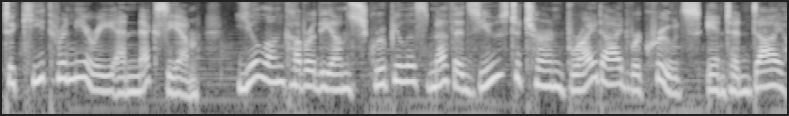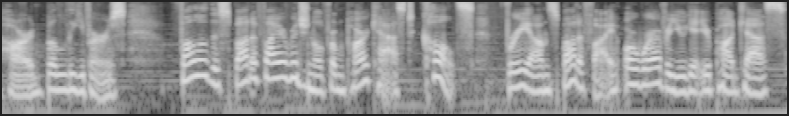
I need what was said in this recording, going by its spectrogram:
to Keith Raniere and NXIVM, you'll uncover the unscrupulous methods used to turn bright eyed recruits into die-hard believers. Follow the Spotify original from Parcast, Cults, free on Spotify or wherever you get your podcasts.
